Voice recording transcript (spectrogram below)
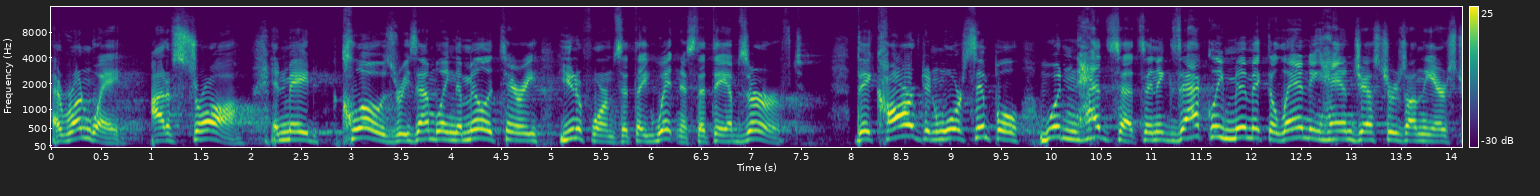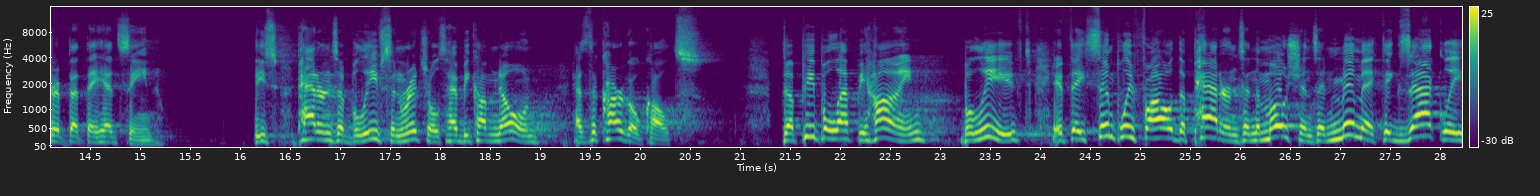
a runway out of straw, and made clothes resembling the military uniforms that they witnessed, that they observed. They carved and wore simple wooden headsets and exactly mimicked the landing hand gestures on the airstrip that they had seen. These patterns of beliefs and rituals have become known as the cargo cults. The people left behind believed if they simply followed the patterns and the motions and mimicked exactly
